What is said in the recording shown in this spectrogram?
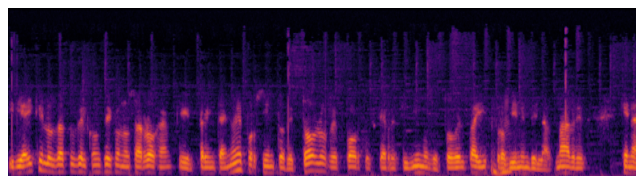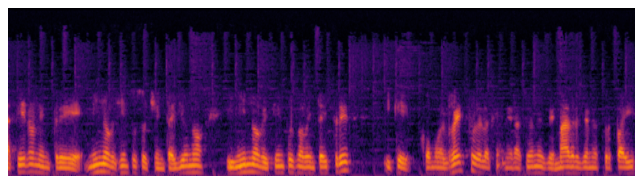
Y de ahí que los datos del Consejo nos arrojan que el 39% de todos los reportes que recibimos de todo el país provienen de las madres que nacieron entre 1981 y 1993 y que, como el resto de las generaciones de madres de nuestro país,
